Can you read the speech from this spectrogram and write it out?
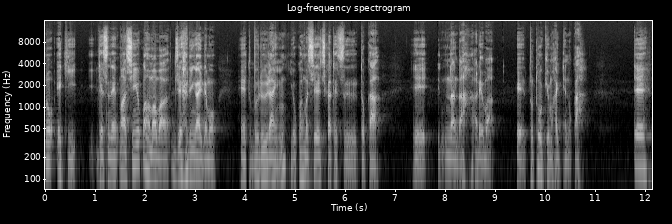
の駅ですね。まあ新横浜は JR 以外でも、えー、とブルーライン横浜市営地下鉄とか、えーなんだあれは、えー、と東急も入ってんのか。で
